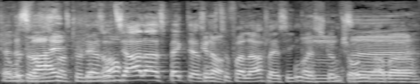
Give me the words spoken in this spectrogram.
Ja, das das war ist halt. natürlich Der soziale Aspekt, der ist Genau. nicht zu vernachlässigen, das und, stimmt schon. äh, aber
